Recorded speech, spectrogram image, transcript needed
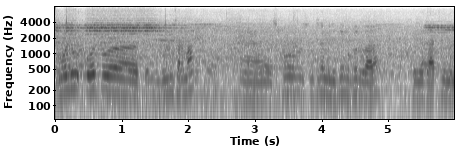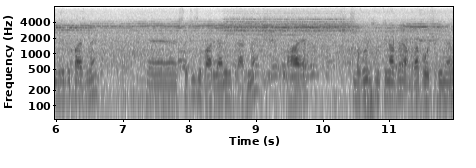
गोलू उर्फ़ गोलू शर्मा इसको सूचना मिली थी मुकुर द्वारा कि ये गायत्री मंदिर के पास में सिटी से बाहर जाने की फिराक में कहा है। मुकुर की सूचना पर हमारा पोस्टरी में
